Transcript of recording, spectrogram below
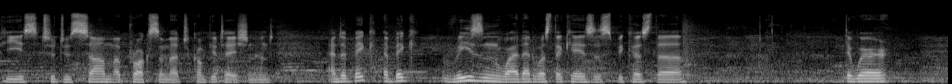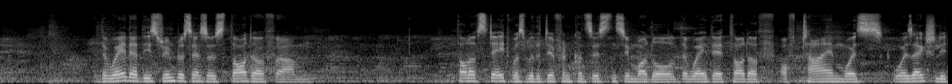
piece to do some approximate computation and and a big a big reason why that was the case is because the there were the way that these stream processors thought of um, thought of state was with a different consistency model. The way they thought of, of time was was actually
